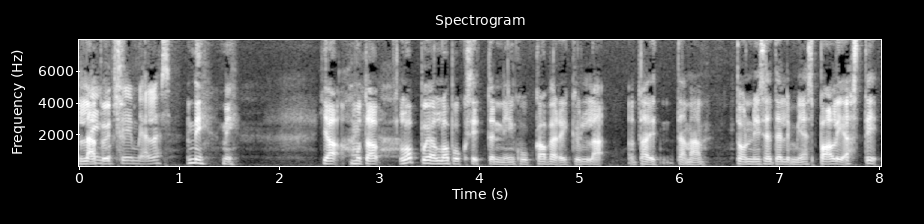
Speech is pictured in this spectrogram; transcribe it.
läpyt. siinä mielessä. Niin, niin. Ja, mutta loppujen lopuksi sitten niin kuin kaveri kyllä, tai tämä Tonni Setelimies paljasti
